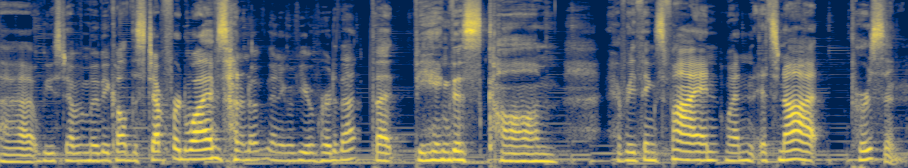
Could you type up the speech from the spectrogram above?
Uh, we used to have a movie called The Stepford Wives. I don't know if any of you have heard of that, but being this calm, everything's fine when it's not person.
